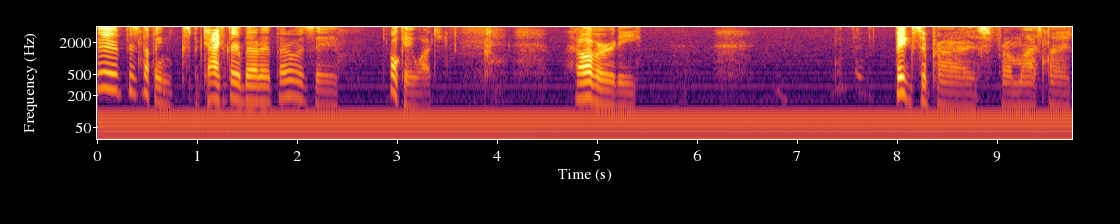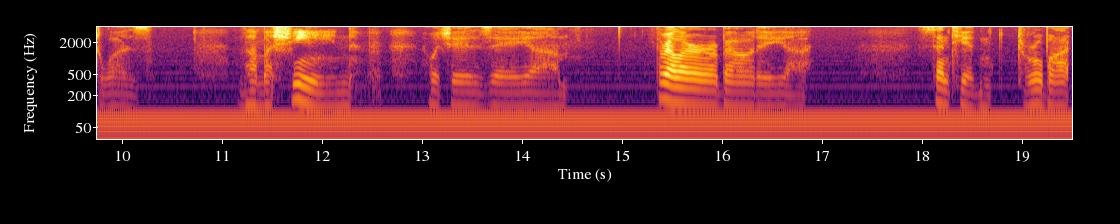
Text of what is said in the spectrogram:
it, there's nothing spectacular about it, but it was a okay watch. However, the big surprise from last night was The Machine, which is a um, thriller about a uh, sentient robot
